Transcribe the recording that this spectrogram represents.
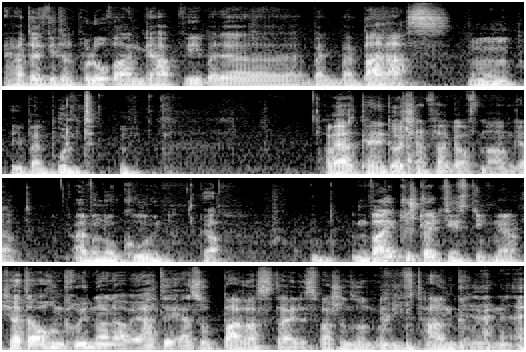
Er hat heute wieder einen Pullover angehabt, wie bei der, beim, beim Barras, Hm, wie beim Bund. Aber er hat keine Deutschlandflagge auf dem Arm gehabt. einfach nur grün. Ja. Im Wald gestellt siehst du nicht mehr. Ich hatte auch einen grünen an, aber er hatte eher so Barras-Style. Das war schon so ein Olivtarngrün.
